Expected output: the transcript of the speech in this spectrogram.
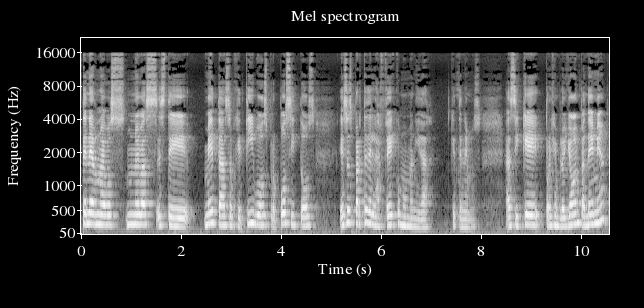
tener nuevos, nuevas, este, metas, objetivos, propósitos. Eso es parte de la fe como humanidad que tenemos. Así que, por ejemplo, yo en pandemia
